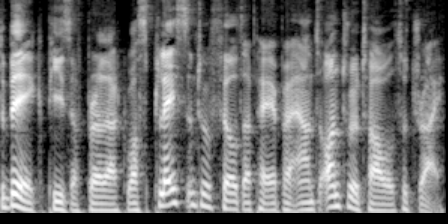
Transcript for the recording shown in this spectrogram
The big piece of product was placed into a filter paper and onto a towel to dry.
